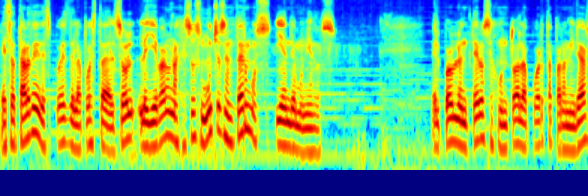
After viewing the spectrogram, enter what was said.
Esa tarde, después de la puesta del sol, le llevaron a Jesús muchos enfermos y endemoniados. El pueblo entero se juntó a la puerta para mirar.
